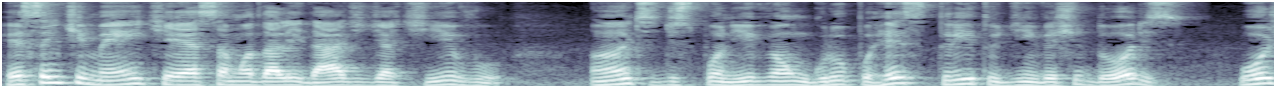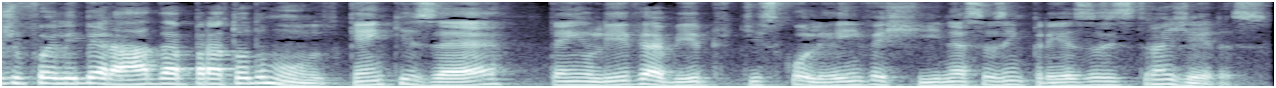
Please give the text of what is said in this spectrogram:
Recentemente, essa modalidade de ativo, antes disponível a um grupo restrito de investidores, hoje foi liberada para todo mundo. Quem quiser tem o livre arbítrio de escolher investir nessas empresas estrangeiras.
